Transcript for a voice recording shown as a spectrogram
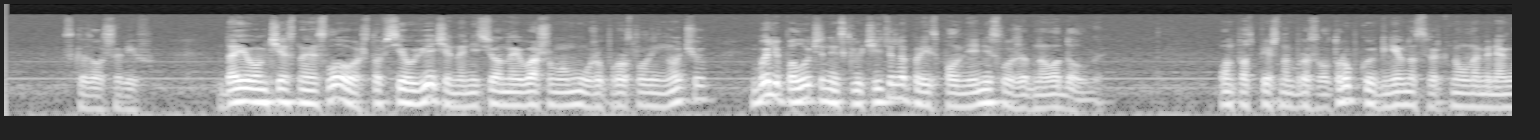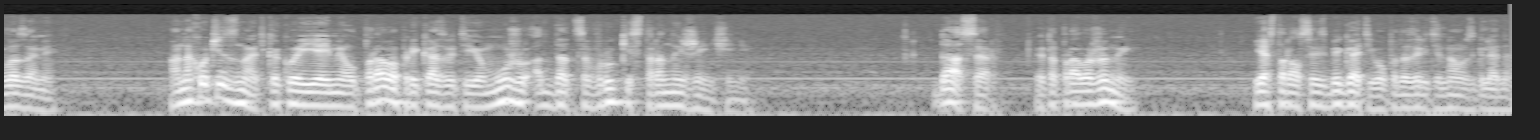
— сказал шериф, — «даю вам честное слово, что все увечья, нанесенные вашему мужу прошлой ночью, были получены исключительно при исполнении служебного долга». Он поспешно бросил трубку и гневно сверкнул на меня глазами. Она хочет знать, какое я имел право приказывать ее мужу отдаться в руки странной женщине. «Да, сэр, это право жены». Я старался избегать его подозрительного взгляда.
